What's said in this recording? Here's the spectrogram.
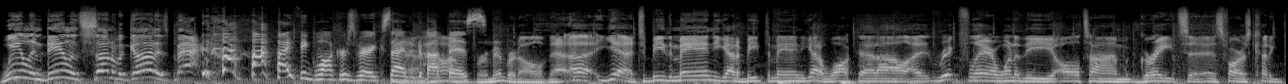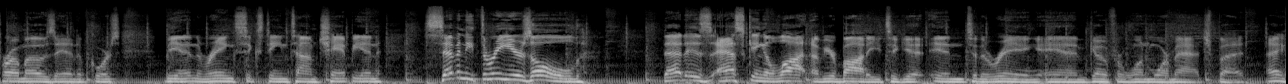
wheeling dealing son of a gun is back. I think Walker's very excited about this. This. remembered all of that. Uh, yeah, to be the man, you got to beat the man. You got to walk that aisle. Uh, Ric Flair, one of the all-time greats uh, as far as cutting promos and, of course, being in the ring, 16-time champion, 73 years old. That is asking a lot of your body to get into the ring and go for one more match. But hey,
